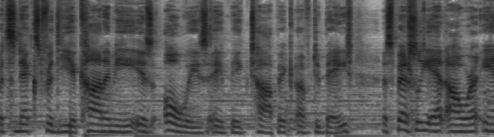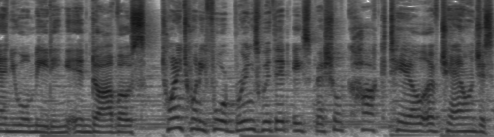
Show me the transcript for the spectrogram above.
What's next for the economy is always a big topic of debate, especially at our annual meeting in Davos. 2024 brings with it a special cocktail of challenges,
